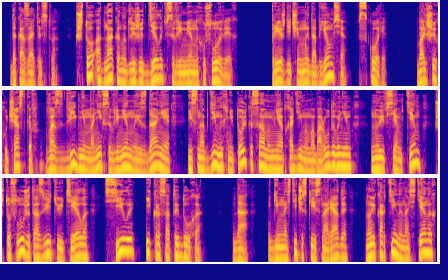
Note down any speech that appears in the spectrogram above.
— доказательства. Что, однако, надлежит делать в современных условиях? Прежде чем мы добьемся, вскоре, больших участков, воздвигнем на них современные здания и снабдим их не только самым необходимым оборудованием, но и всем тем, что служит развитию тела, силы и красоты духа. Да, гимнастические снаряды, но и картины на стенах,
